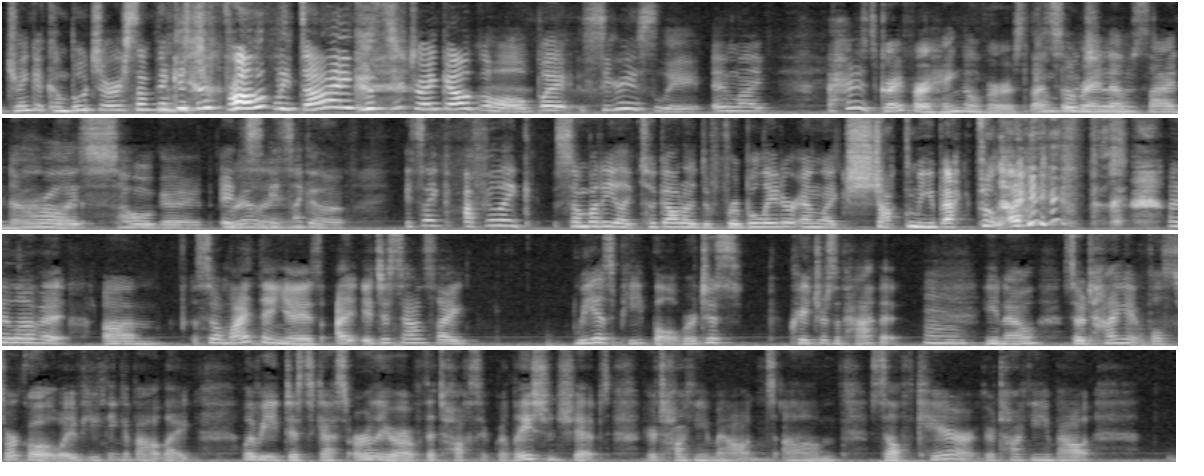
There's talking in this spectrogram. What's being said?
drink a kombucha or something because you're probably dying because you drank alcohol. But seriously and like I heard it's great for hangovers. That's a random side note. Girl, but- it's so good. It's Really? it's like a it's like I feel like somebody like took out a defibrillator and like shocked me back to life. I love it. Um, so my thing is, I it just sounds like we as people, we're just creatures of habit. Mm. You know, so tying it full circle, if you think about like what we discussed earlier of the toxic relationships, you're talking about um, self care. You're talking about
